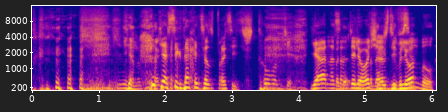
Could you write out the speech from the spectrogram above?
Не, ну Я всегда хотел спросить, что вообще? Я на самом деле очень удивлен был,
